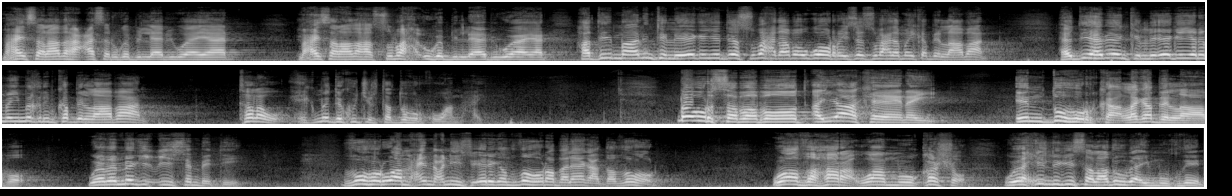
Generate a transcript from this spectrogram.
Maxay salaadaha casar uga bilaabi waayaan? Maxay salaadaha subax uga bilaabi waayaan? Haddii maalinta la eegayo dee subaxdaaba uga horeysa subaxda may ka bilaabaan. Haddii habeenka la eegayana may maqrib ka bilaabaan. Talow xikmadda ku jirta duhurku waa maxay? Dhowr sababood ayaa keenay in duhurka laga bilaabo. Waaba magiciisan bade duhur waa maxay macnihiisu? Ereygan duhura baleegada duhur waa dahara waa muuqasho waa xilligii salaaduhuba ay muuqdeen.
